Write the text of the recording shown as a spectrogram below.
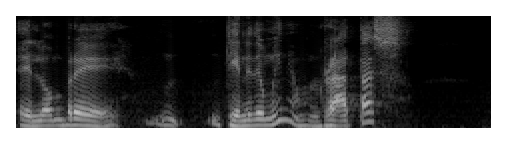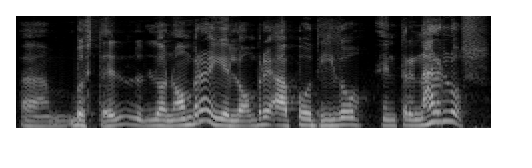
el hombre tiene dominio, ratas, usted lo nombra y el hombre ha podido entrenarlos,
